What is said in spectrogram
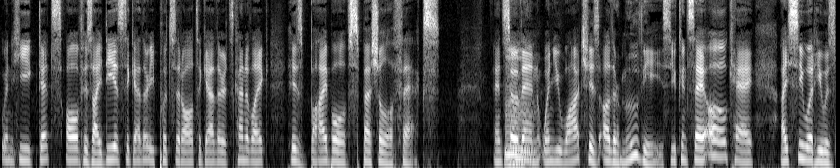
when he gets all of his ideas together, he puts it all together. It's kind of like his Bible of special effects. And so Mm. then when you watch his other movies, you can say, "Oh, okay, I see what he was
